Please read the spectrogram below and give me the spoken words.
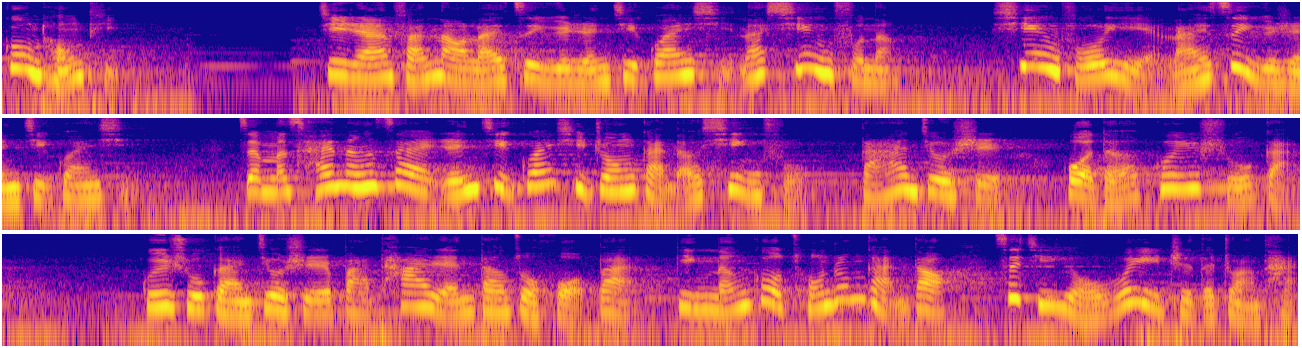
共同体。既然烦恼来自于人际关系，那幸福呢？幸福也来自于人际关系。怎么才能在人际关系中感到幸福？答案就是获得归属感。归属感就是把他人当作伙伴，并能够从中感到自己有位置的状态。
